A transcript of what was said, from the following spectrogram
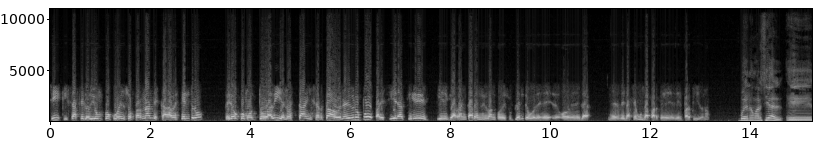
Sí, quizás se lo dio un poco Enzo Fernández cada vez que entró, pero como todavía no está insertado en el grupo, pareciera que tiene que arrancar en el banco de suplente o desde, o desde, la, desde la segunda parte del partido, ¿no? Bueno, Marcial, eh,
